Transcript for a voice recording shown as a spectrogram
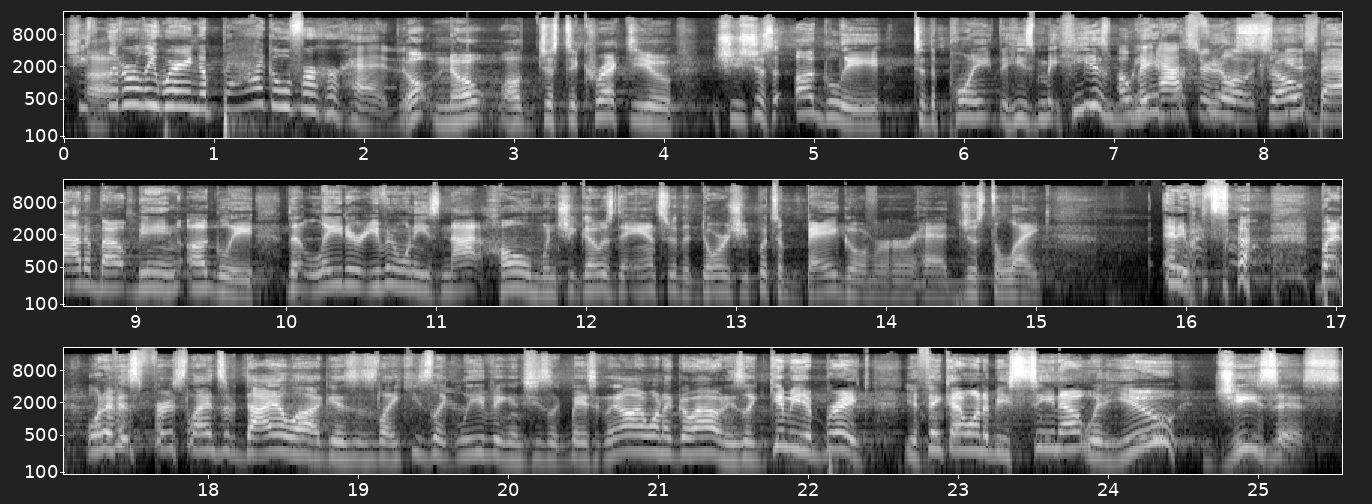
She's uh, literally wearing a bag over her head. Oh no! Well, just to correct you, she's just ugly to the point that he's he has Oh, he made her her feel oh, so me. bad about being ugly that later, even when he's not home, when she goes to answer the door, she puts a bag over her head just to like. Anyway, so, but one of his first lines of dialogue is, is like he's like leaving, and she's like basically, "Oh, I want to go out," and he's like, "Give me a break. You think I want to be seen out with you, Jesus?"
